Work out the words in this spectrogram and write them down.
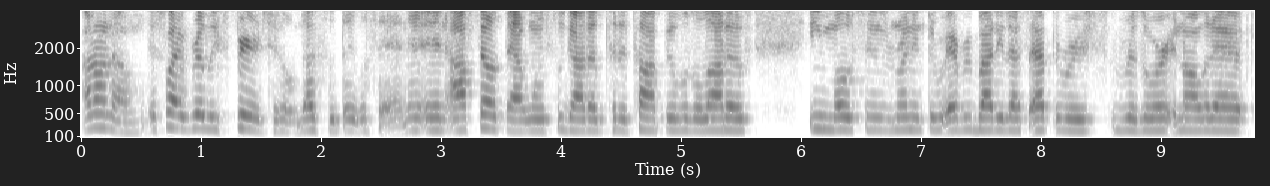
I don't know. It's like really spiritual. That's what they were saying, and, and I felt that once we got up to the top, it was a lot of emotions running through everybody that's at the res- resort and all of that.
